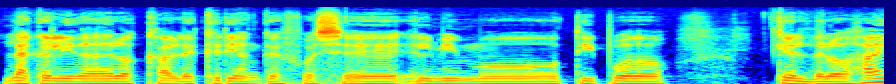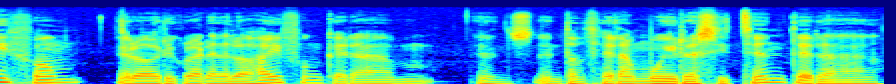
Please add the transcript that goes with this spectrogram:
la calidad de los cables querían que fuese el mismo tipo que el de los iPhone, de los auriculares de los iPhone, que era entonces era muy resistente, era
